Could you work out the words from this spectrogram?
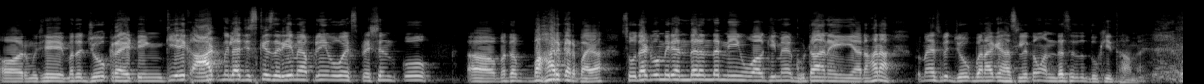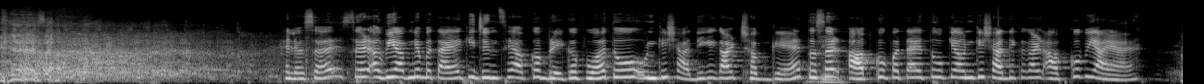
और मुझे मतलब जोक राइटिंग की एक आर्ट मिला जिसके ज़रिए मैं अपने वो एक्सप्रेशन को अ, मतलब बाहर कर पाया। सो so दैट वो मेरे अंदर अंदर नहीं हुआ कि मैं घुटा नहीं यार है ना? तो मैं इस पर जोक बना के हंस लेता हूँ अंदर से तो दुखी था मैं। हेलो सर सर अभी आपने बताया कि जिनसे आपका ब्रेकअप हुआ तो उनकी शादी के कार्ड छप गए हैं। तो सर आपको पता है तो क्या उनकी शादी का कार्ड आपको भी आया है?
